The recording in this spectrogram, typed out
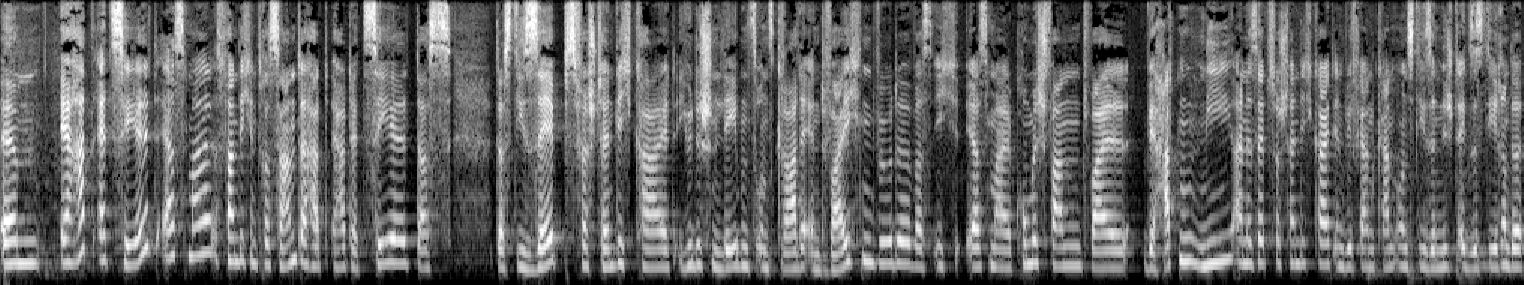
Ähm, er hat erzählt erstmal, das fand ich interessant, er hat, er hat erzählt, dass dass die Selbstverständlichkeit jüdischen Lebens uns gerade entweichen würde, was ich erstmal komisch fand, weil wir hatten nie eine Selbstverständlichkeit. Inwiefern kann uns diese nicht existierende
